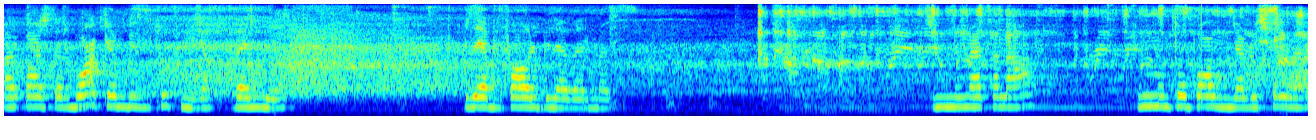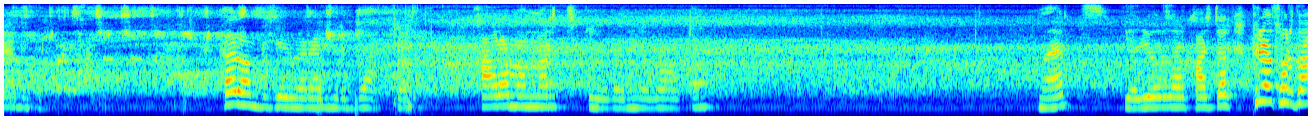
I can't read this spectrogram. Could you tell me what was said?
Arkadaşlar bu hakem bizi tutmayacak belli. Bize bu faul bile vermez. Şimdi mesela şunun topu alınca bir şey verebilir. Her an bir şey verebilir bu hakem. Kahramanları tutuyor bence bu hakem. Mert geliyoruz arkadaşlar. Pres orada.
